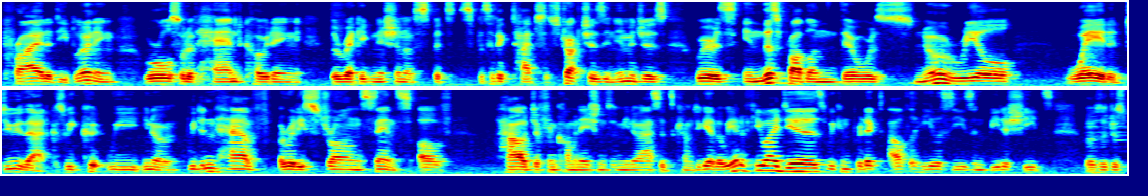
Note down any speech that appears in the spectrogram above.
prior to deep learning were all sort of hand coding the recognition of spe- specific types of structures in images. Whereas in this problem, there was no real way to do that because we could we you know we didn't have a really strong sense of how different combinations of amino acids come together. We had a few ideas. We can predict alpha helices and beta sheets. Those are just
